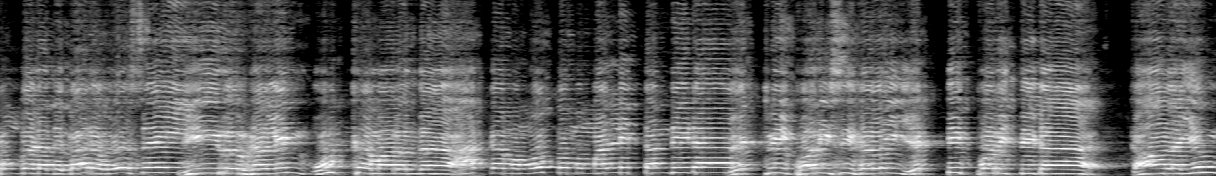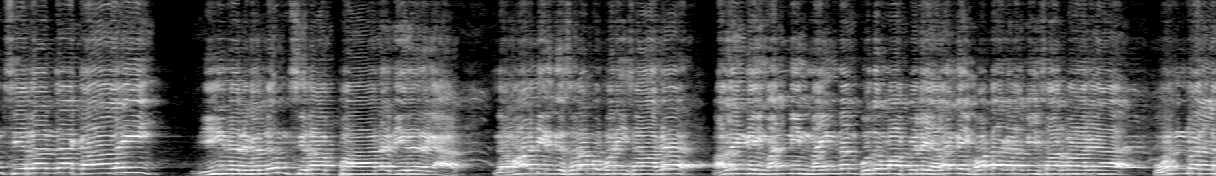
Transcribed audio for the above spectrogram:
உங்களது கர ஓசை வீரர்களின் ஊக்கமருந்த ஆக்கமும் ஊக்கமும் அள்ளி தந்திட. வெற்றி பரிசுகளை எட்டி பறித்திட. காளையும் சிறந்த காளை வீரர்களும் சிறப்பான வீரர்கள். இந்த மாட்டிற்கு சிறப்பு பரிசாக அலங்கை மண்ணின் மைந்தன் புது மாப்பிள்ளை அலங்கை போட்டோகிராபி சார்பாக ஒன்றல்ல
